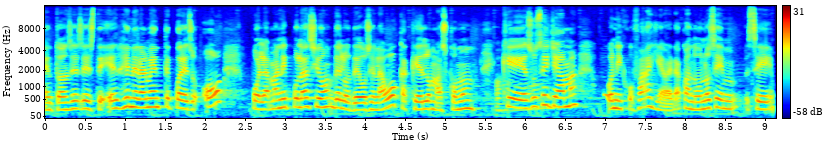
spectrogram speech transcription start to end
Entonces, este, es generalmente por eso, o por la manipulación de los dedos en la boca, que es lo más común, que eso se llama onicofagia, ¿verdad? Cuando uno se, se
